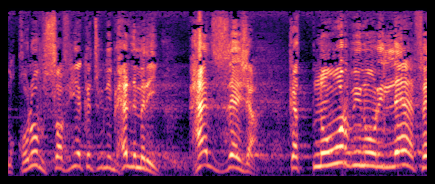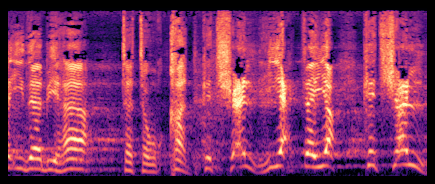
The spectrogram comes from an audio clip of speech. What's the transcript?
القلوب الصافية كتولي بحال المري بحال الزجاجة. كتنور بنور الله فإذا بها تتوقد كتشعل هي حتى هي كتشعل.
